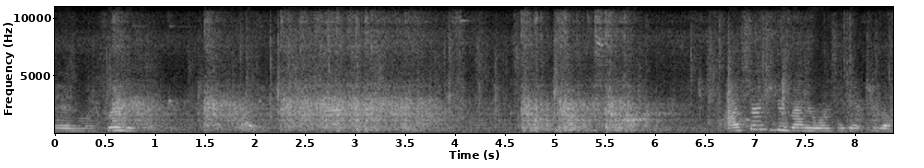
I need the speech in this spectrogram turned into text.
And my friend is fighting. I start to do better once I get to the um,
